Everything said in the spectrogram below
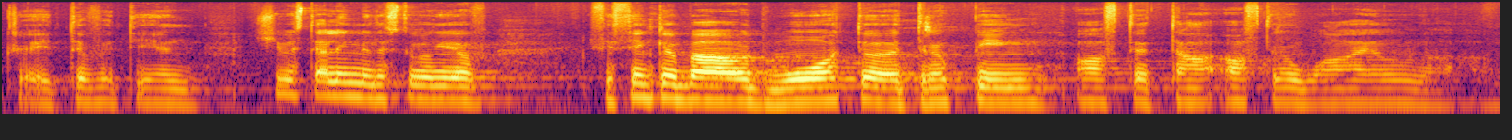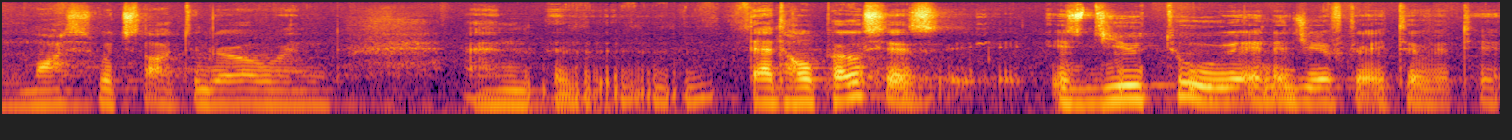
creativity. And she was telling me the story of if you think about water dripping after, after a while, uh, moss would start to grow, and, and that whole process is due to the energy of creativity.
